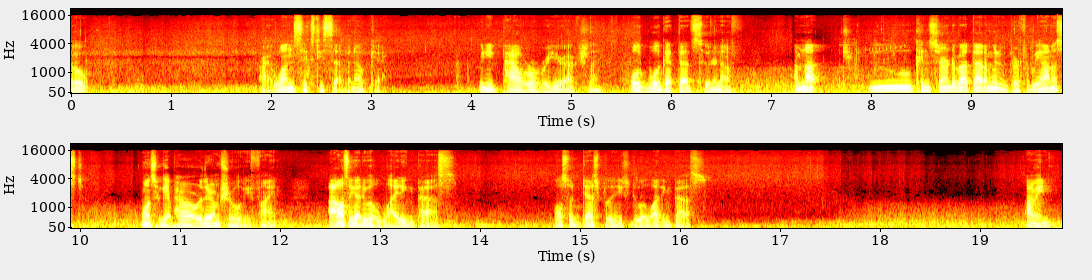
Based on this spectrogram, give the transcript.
Oh. Alright, 167, okay. We need power over here, actually. We'll, we'll get that soon enough. I'm not too concerned about that, I'm going to be perfectly honest. Once we get power over there, I'm sure we'll be fine. I also got to do a lighting pass. Also desperately need to do a lighting pass. I mean,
